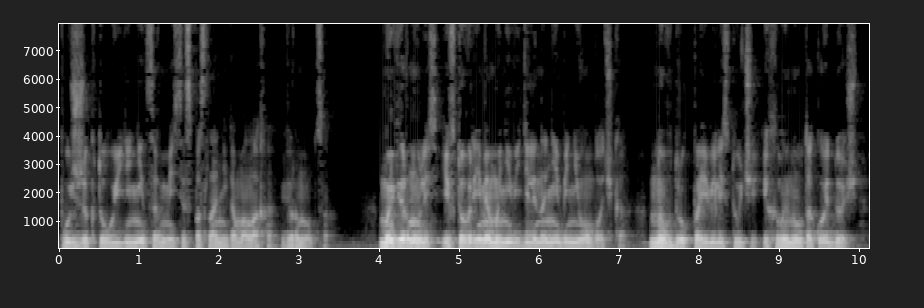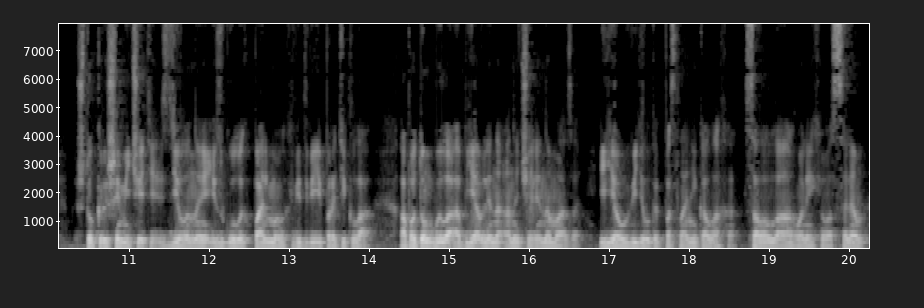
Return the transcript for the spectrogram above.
пусть же кто уединится вместе с посланником Аллаха, вернутся. Мы вернулись, и в то время мы не видели на небе ни облачка. Но вдруг появились тучи, и хлынул такой дождь, что крыша мечети, сделанная из голых пальмовых ветвей, протекла, а потом было объявлено о начале намаза, и я увидел, как посланник Аллаха, салаллаху алейхи вассалям,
